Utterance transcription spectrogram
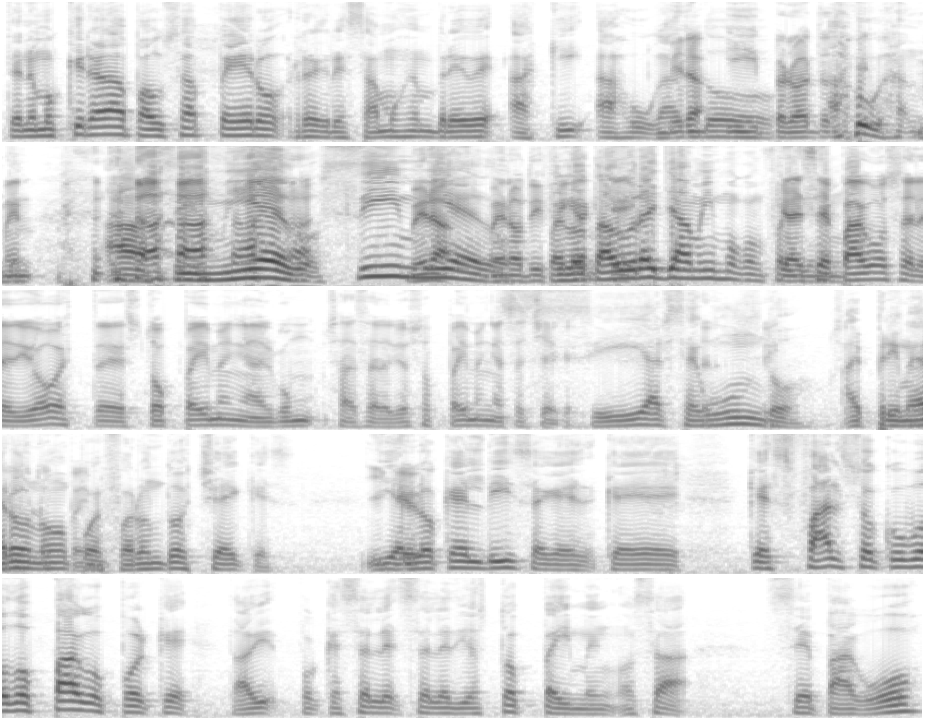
Tenemos que ir a la pausa, pero regresamos en breve aquí a jugando. Mira, y- pero antes- a jugando. Ah, sin miedo, sin Mira, miedo. me Pelotadura que- ya mismo con Que a ese pago se le dio este stop payment en algún, o sea, se le dio stop payment a ese cheque. Sí, al segundo. sí, al primero no, payment. pues fueron dos cheques. Y, Y es que- lo que él dice, que, que, que es falso que hubo dos pagos porque, porque se, le, se le dio stop payment. O sea, se pagó,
